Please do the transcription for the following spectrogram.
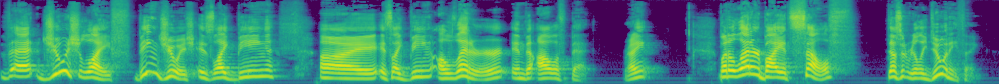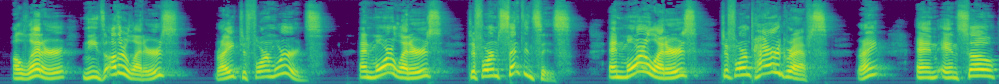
that Jewish life, being Jewish, is like being, uh, it's like being a letter in the alphabet, right? But a letter by itself doesn't really do anything. A letter needs other letters, right, to form words, and more letters to form sentences, and more letters to form paragraphs, right? And, and so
